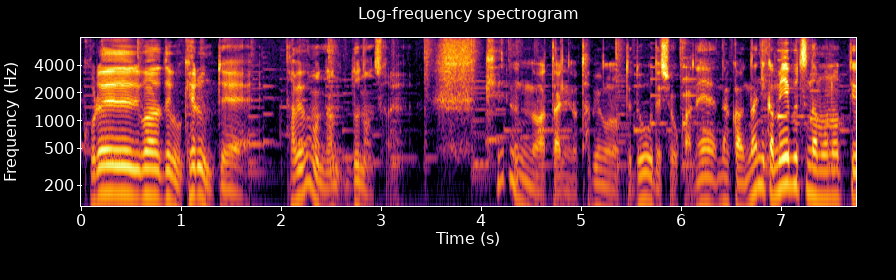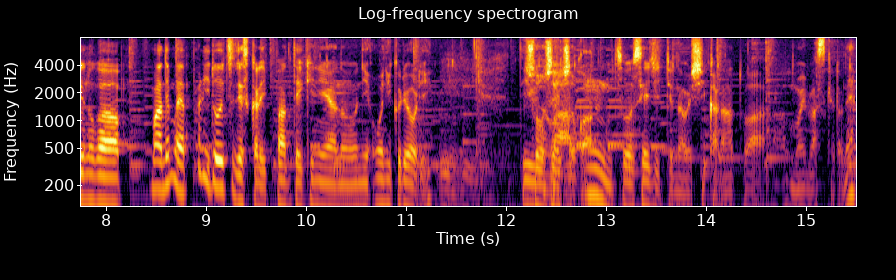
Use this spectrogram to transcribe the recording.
これはでもケルンって食べ物なんどうなんですかね？ケルンのあたりの食べ物ってどうでしょうかね？なんか何か名物なものっていうのがまあでもやっぱりドイツですから一般的にあのにお肉料理っていうのはソーセージとかうん、ソーセージっていうのは美味しいかなとは思いますけどね。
